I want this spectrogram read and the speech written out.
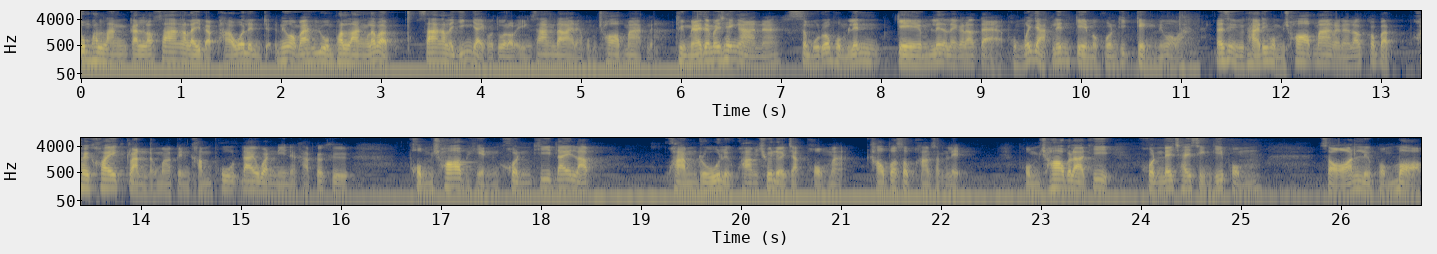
วมพลังกันแล้วสร้างอะไรแบบ power ranger นึกออกไหมรวมพลังแล้วแบบสร้างอะไรยิ่งใหญ่กว่าตัวเราเองสร้างได้นะผมชอบมากเลย ถึงแม้จะไม่ใช่งานนะ สมมติว่าผมเล่นเกมเล่นอะไรก็แล้วแต่ ผมก็อยากเล่นเกมกับคนที่เก่งนึกออกไหมและสิ่งสุดท้ายที่ผมชอบมากเลยนะแล้วก็แบบค่อยๆ กลั่นออกมาเป็นคำพูดได้วันนี้นะครับก็คือ ผมชอบเห็นคนที่ได้รับความรู้หรือความช่วยเหลือจากผมอะ่ะเขาประสบความสำเร็จ ผมชอบเวลาที่คนได้ใช้สิ่งที่ผมสอนหรือผมบอก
